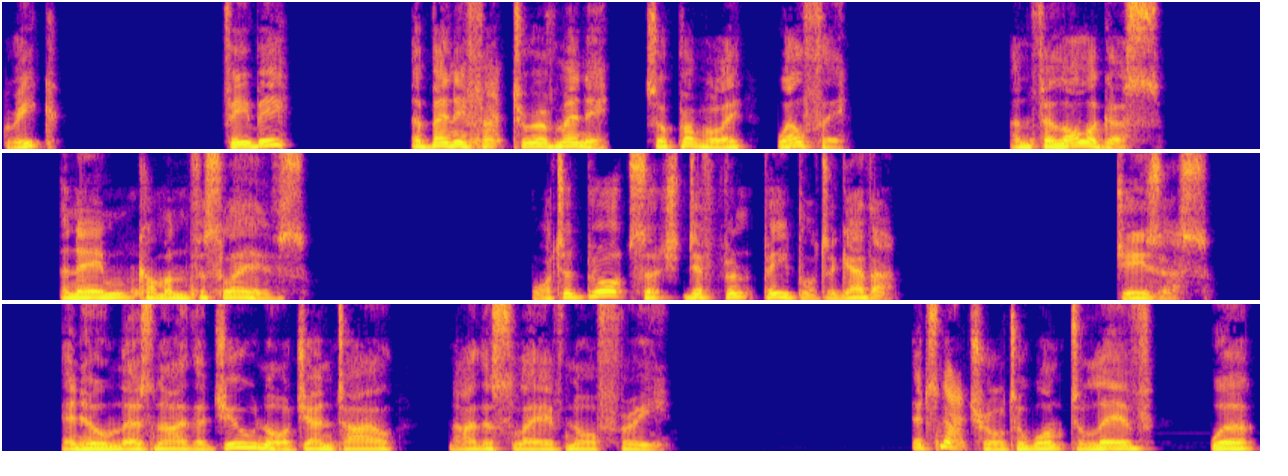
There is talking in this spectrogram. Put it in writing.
Greek, Phoebe, a benefactor of many, so probably wealthy, and Philologus, a name common for slaves. What had brought such different people together? Jesus, in whom there's neither Jew nor Gentile, neither slave nor free. It's natural to want to live, work,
